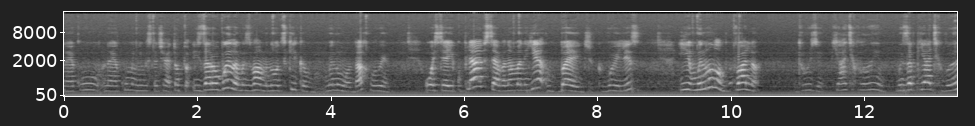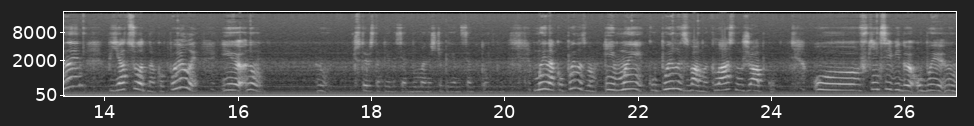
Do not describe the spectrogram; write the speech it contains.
на яку на яку мені вистачає. Тобто, і заробили ми з вами, ну от скільки минуло, да, хвилин. Ось я її купляю, все, вона в мене є, бейджик виліз. І минуло буквально, друзі, 5 хвилин. Ми за 5 хвилин 500 накопили і, ну, ну, 450, бо в мене ще 50 то був. Ми накопили з вами і ми купили з вами класну жабку. У, в кінці відео оби, ну,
